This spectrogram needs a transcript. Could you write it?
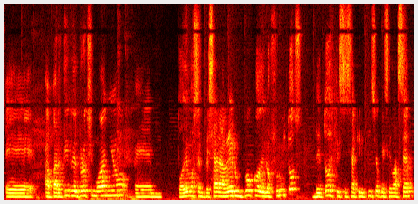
eh, a partir del próximo año eh, podemos empezar a ver un poco de los frutos de todo este sacrificio que se va a hacer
